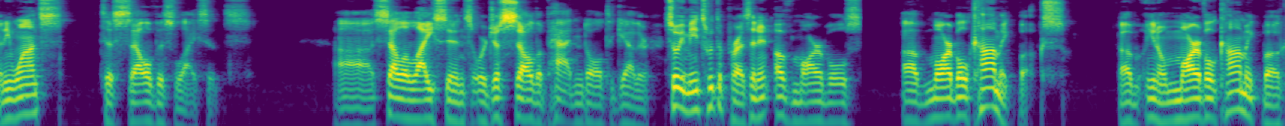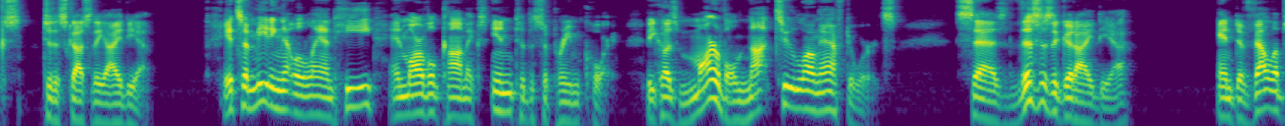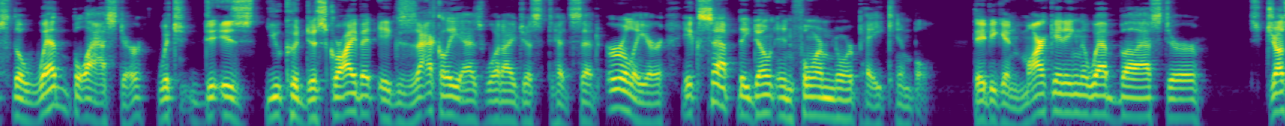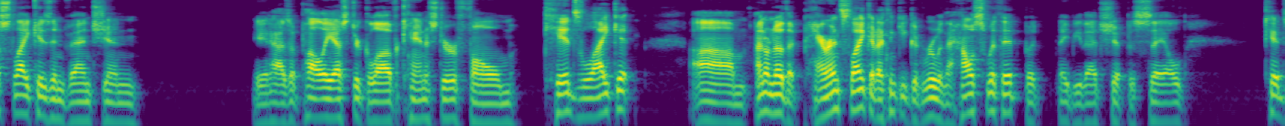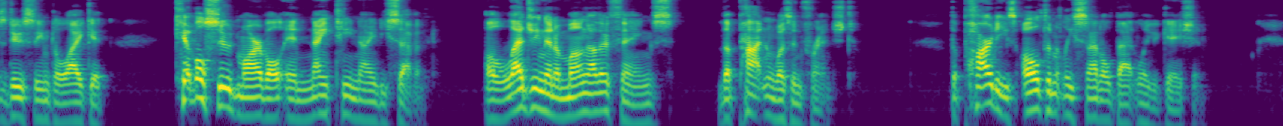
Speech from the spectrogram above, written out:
Then he wants to sell this license, uh, sell a license, or just sell the patent altogether. So he meets with the president of Marvel's of Marvel comic books, of you know Marvel comic books, to discuss the idea. It's a meeting that will land he and Marvel Comics into the Supreme Court because Marvel, not too long afterwards, says this is a good idea and develops the web blaster, which is, you could describe it exactly as what I just had said earlier, except they don't inform nor pay Kimble. They begin marketing the web blaster. It's just like his invention. It has a polyester glove, canister foam. Kids like it. Um, I don't know that parents like it. I think you could ruin the house with it, but maybe that ship has sailed. Kids do seem to like it. Kimble sued Marvel in 1997, alleging that, among other things, the patent was infringed. The parties ultimately settled that litigation.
